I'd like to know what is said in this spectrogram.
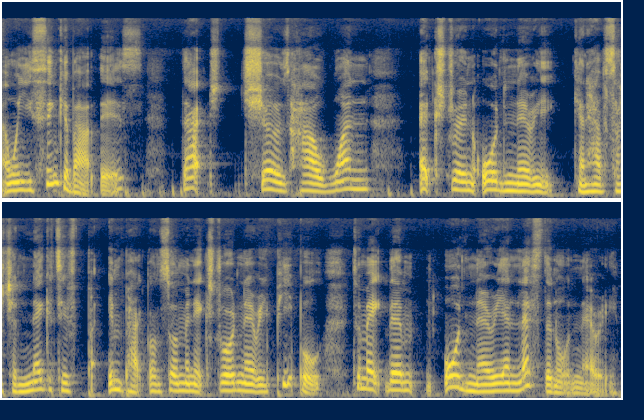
And when you think about this, that shows how one extraordinary can have such a negative impact on so many extraordinary people to make them ordinary and less than ordinary.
